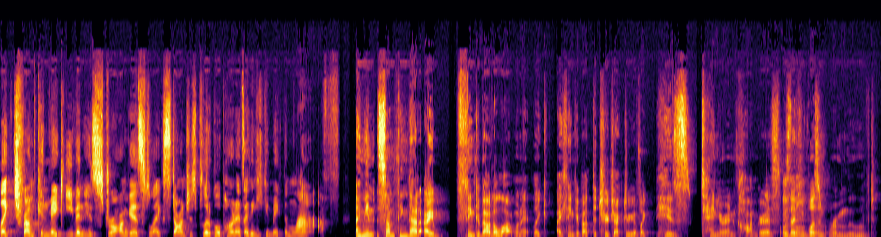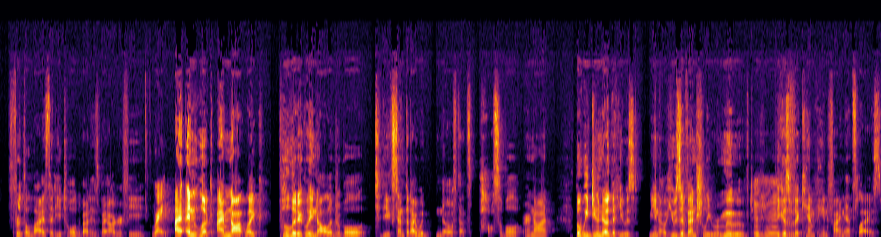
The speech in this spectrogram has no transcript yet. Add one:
Like, Trump can make even his strongest, like, staunchest political opponents, I think he can make them laugh. I mean, something that I think about a lot when I like I think about the trajectory of like his tenure in Congress was that he Mhm. wasn't removed for the lies that he told about his biography. Right. I, and look, I'm not like politically knowledgeable to the extent that I would know if that's possible or not. But we do know that he was, you know, he was eventually removed hmm because of the campaign finance lies,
